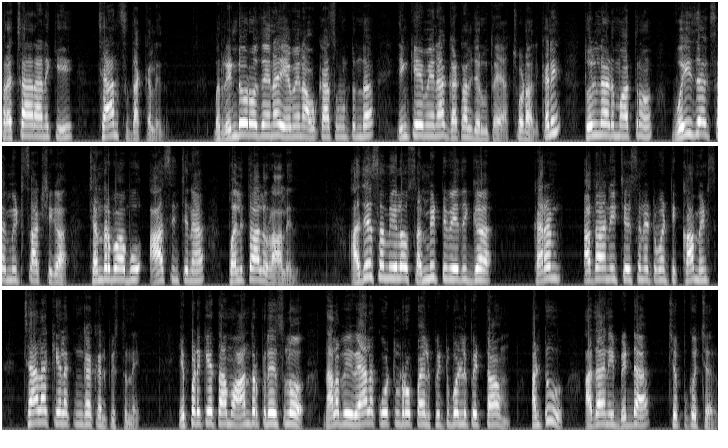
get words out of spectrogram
ప్రచారానికి ఛాన్స్ దక్కలేదు. మరి రెండో రోజైనా ఏమైనా అవకాశం ఉంటుందా? ఇంకేమైనా ఘటనలు జరుగుతాయా? చూడాలి. కానీ తొలినాడు మాత్రం వైజాగ్ సమ్మిట్ సాక్షిగా చంద్రబాబు ఆశించిన ఫలితాలు రాలేదు. అదే సమయంలో సమ్మిట్ వేదికగా కరణ్ అదానీ చేసినటువంటి కామెంట్స్ చాలా కీలకంగా కనిపిస్తున్నాయి. ఇప్పటికే తాము ఆంధ్రప్రదేశ్లో నలభై వేల కోట్ల రూపాయలు పెట్టుబడులు పెట్టాం అంటూ అదానీ బిడ్డ చెప్పుకొచ్చారు.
